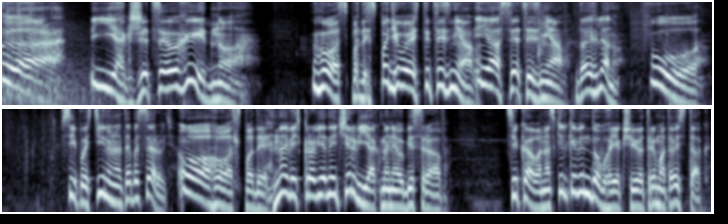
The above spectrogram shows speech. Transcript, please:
А, як же це огидно. Господи, сподіваюсь, ти це зняв. Я все це зняв. Дай гляну. Фу. Всі постійно на тебе серуть. О, господи, навіть кров'яний черв'як мене обісрав. Цікаво, наскільки він довго, якщо його тримати ось так.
